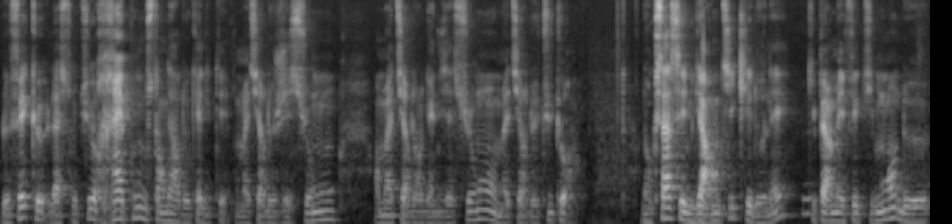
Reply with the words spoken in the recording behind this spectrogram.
le fait que la structure répond aux standards de qualité en matière de gestion, en matière d'organisation, en matière de tutorat. Donc ça, c'est une garantie qui est donnée, qui permet effectivement de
